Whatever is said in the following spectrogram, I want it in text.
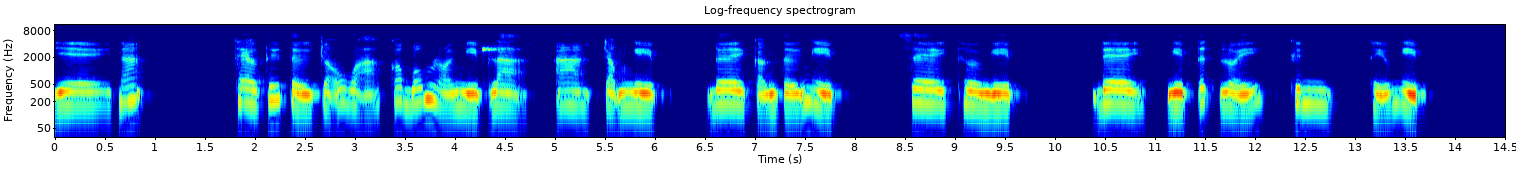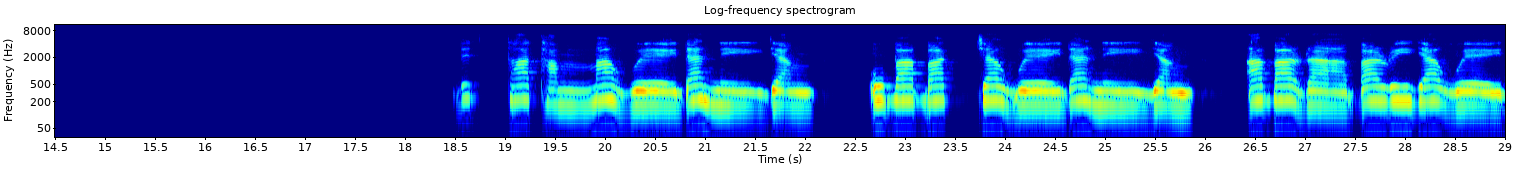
yena theo thứ tự trổ quả có bốn loại nghiệp là a. Trọng nghiệp, b. Cận tử nghiệp C. Thường nghiệp D. Nghiệp tích lũy khinh thiểu nghiệp Đích tha thầm ma về đa nì dằng Ubabat cha về đa nì dằng Abara bariya về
